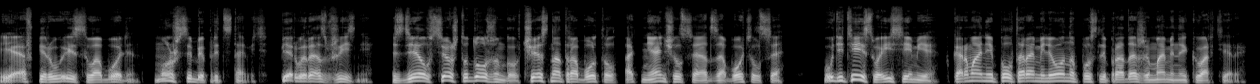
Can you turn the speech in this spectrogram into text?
Я впервые свободен, можешь себе представить. Первый раз в жизни. Сделал все, что должен был, честно отработал, отнянчился, отзаботился. У детей свои семьи, в кармане полтора миллиона после продажи маминой квартиры.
